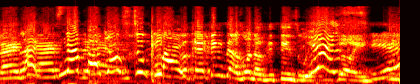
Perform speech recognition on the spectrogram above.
Like, like, never just took like Okay, I think that's one of the things we Yes. enjoy. Yeah.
